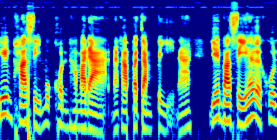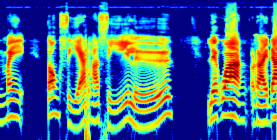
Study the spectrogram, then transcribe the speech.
ยื่นภาษีบุคคลธรรมดานะครับประจำปีนะยื่นภาษีถ้าเกิดคุณไม่ต้องเสียภาษีหรือเรียกว่ารายได้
